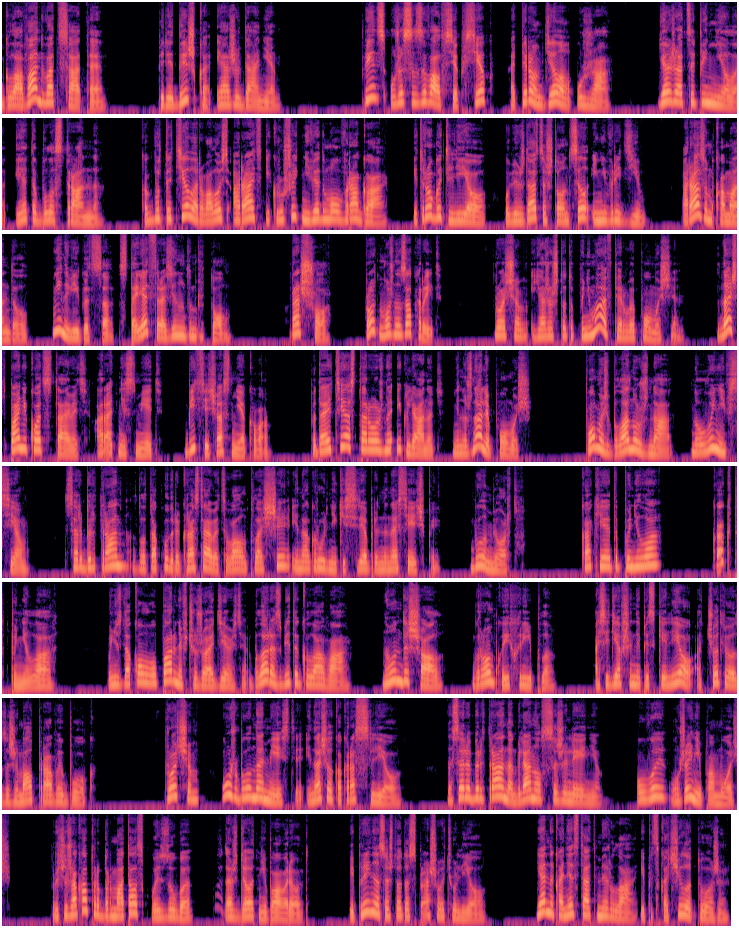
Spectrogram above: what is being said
Глава 20. Передышка и ожидание. Принц уже созывал всех-всех, а первым делом ужа. Я же оцепенела, и это было странно. Как будто тело рвалось орать и крушить неведомого врага, и трогать Лео, убеждаться, что он цел и невредим. А разум командовал не двигаться, стоять с разинутым ртом. Хорошо, рот можно закрыть. Впрочем, я же что-то понимаю в первой помощи. Значит, панику отставить, орать не сметь. Бить сейчас некого. Подойти осторожно и глянуть, не нужна ли помощь. Помощь была нужна, но, увы, не всем. Сэр Бертран, златокудрый красавец в алом плаще и нагруднике с серебряной насечкой, был мертв. Как я это поняла? Как-то поняла. У незнакомого парня в чужой одежде была разбита голова, но он дышал, громко и хрипло, а сидевший на песке Лео отчетливо зажимал правый бок. Впрочем, Уж был на месте и начал как раз с Лео. На сэра Бертрана глянул с сожалением. Увы, уже не помочь. Про чужака пробормотал сквозь зубы. Подождет, не поврет. И принялся что-то спрашивать у Лео. Я наконец-то отмерла и подскочила тоже.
